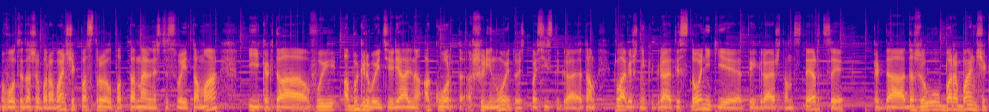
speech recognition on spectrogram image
вот, и даже барабанщик построил под тональности свои тома, и когда вы обыгрываете реально аккорд шириной, то есть басист играет, там клавишник играет из тоники, ты играешь там с терции, когда даже у барабанщик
